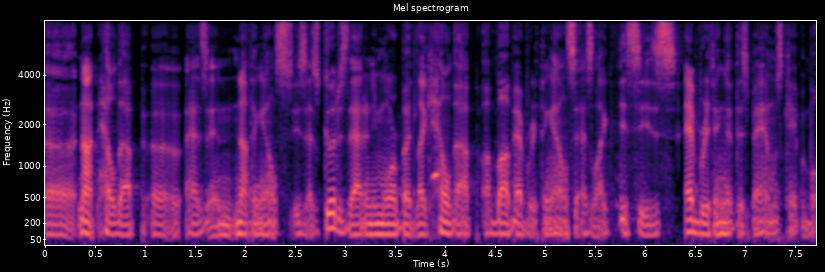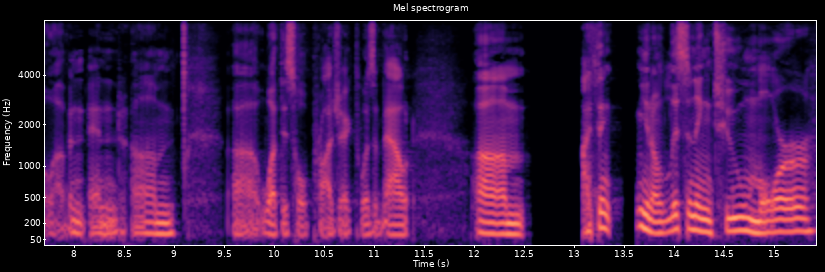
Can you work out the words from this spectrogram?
uh, not held up uh, as in nothing else is as good as that anymore, but like held up above everything else as like this is everything that this band was capable of, and and um, uh, what this whole project was about. Um, I think you know, listening to more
